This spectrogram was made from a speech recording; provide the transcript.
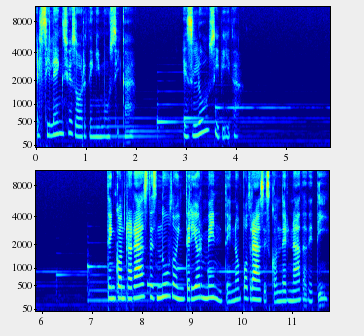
El silencio es orden y música, es luz y vida. Te encontrarás desnudo interiormente, no podrás esconder nada de ti.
